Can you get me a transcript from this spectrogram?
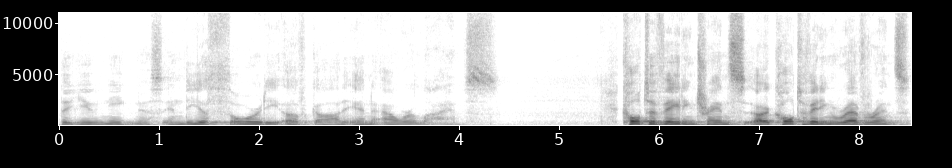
the uniqueness, and the authority of God in our lives. Cultivating, trans, uh, cultivating reverence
